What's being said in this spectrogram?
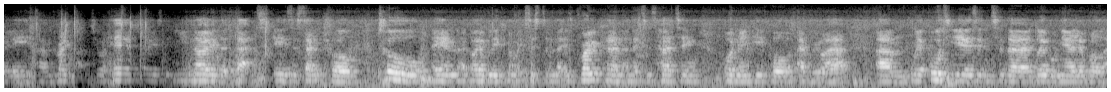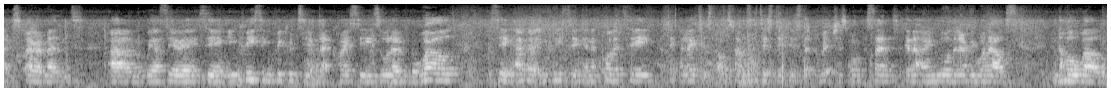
really. Um, the very fact you're here shows that you know that debt is a central tool in a global economic system that is broken and that is hurting ordinary people everywhere. Um, we're 40 years into the global neoliberal experiment. Um, we are seeing, seeing increasing frequency of debt crises all over the world. We're seeing ever increasing inequality. I think the latest Oxfam statistic is that the richest 1% are going to own more than everyone else in the whole world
